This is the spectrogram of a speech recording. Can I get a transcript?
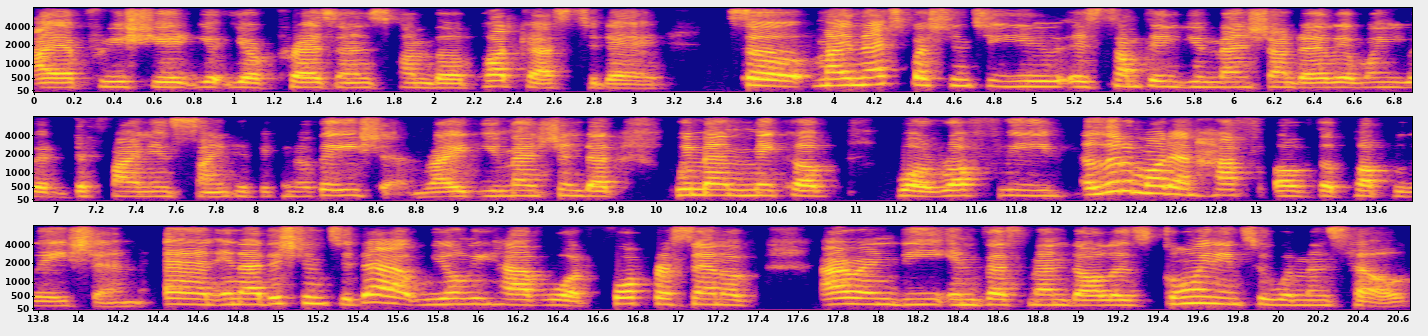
I appreciate your, your presence on the podcast today. So my next question to you is something you mentioned earlier when you were defining scientific innovation, right? You mentioned that women make up well, roughly a little more than half of the population. And in addition to that, we only have what, 4% of R&D investment dollars going into women's health.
